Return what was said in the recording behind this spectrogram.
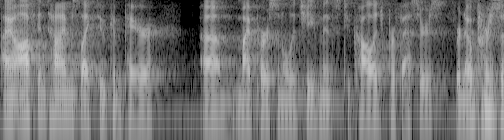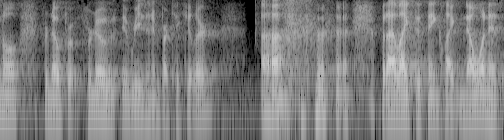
I oftentimes like to compare um, my personal achievements to college professors for no personal for no for no reason in particular. Uh, but I like to think like no one has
